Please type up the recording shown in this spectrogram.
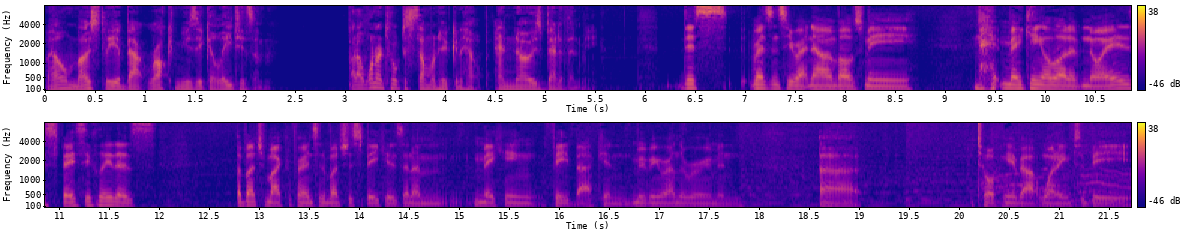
well, mostly about rock music elitism. But I want to talk to someone who can help and knows better than me. this residency right now involves me making a lot of noise. Basically, there's a bunch of microphones and a bunch of speakers, and I'm making feedback and moving around the room and uh, talking about wanting to be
